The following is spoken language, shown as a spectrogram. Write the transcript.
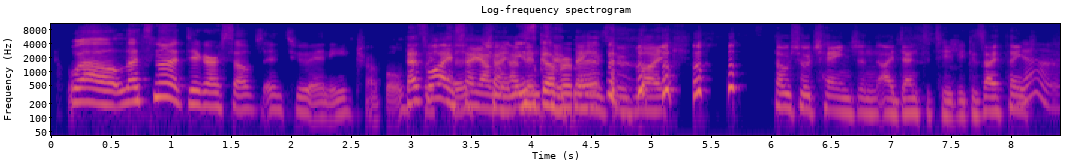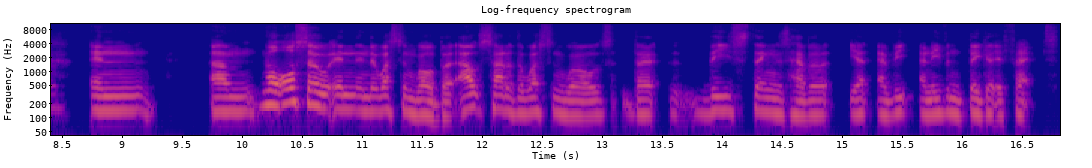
well, let's not dig ourselves into any trouble. That's why I say I'm, I'm into government. things with like social change and identity because I think yeah. in um well also in in the western world but outside of the western world that these things have a yet an even bigger effect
